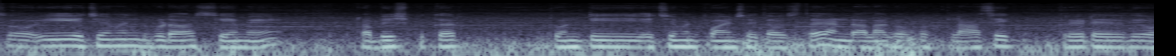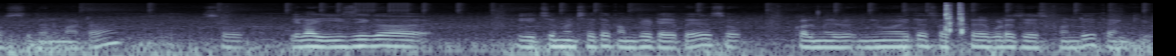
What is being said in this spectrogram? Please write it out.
సో ఈ అచీవ్మెంట్ కూడా సేమే rubbish picker twenty achievement points అయితే వస్తాయి. అండ్ అలాగే ఒక క్లాసిక్ క్రియేట్ అయితే వస్తుంది అనమాట సో ఇలా ఈజీగా ఈ అచీవ్మెంట్స్ అయితే కంప్లీట్ అయిపోయాయి. సో ఒకవేళ మీరు న్యూ అయితే సబ్స్క్రైబ్ కూడా చేసుకోండి. థ్యాంక్ యూ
